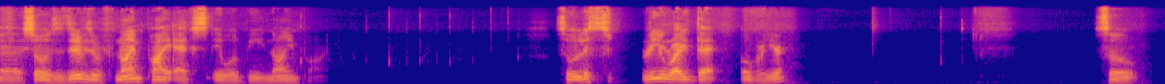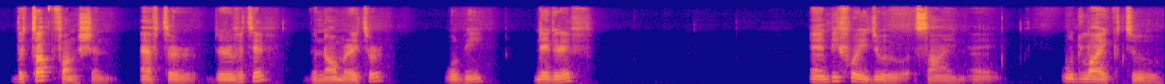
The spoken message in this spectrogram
Uh, so the derivative of 9 pi x, it will be 9 pi. So let's rewrite that over here. So the top function after derivative, the numerator will be negative. And before you do a sine, I would like to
